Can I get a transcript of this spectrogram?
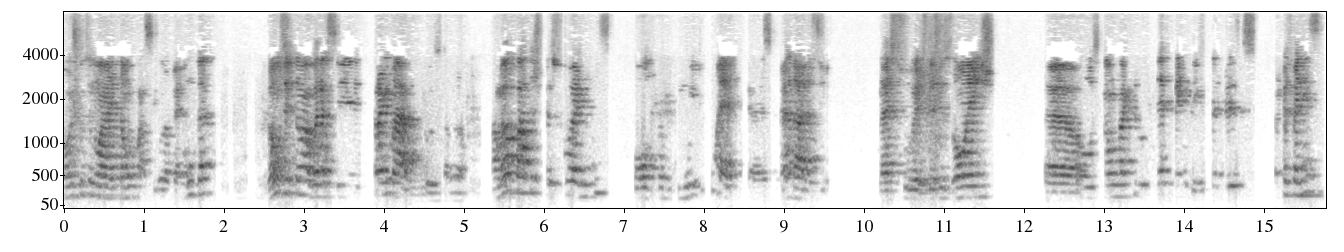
Vamos continuar então com a segunda pergunta. Vamos então agora ser pragmáticos, A maior parte das pessoas não se importam muito com ética, essa é verdade, assim, nas suas decisões, uh, ou se não naquilo que defendem. Muitas vezes as pessoas nem,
